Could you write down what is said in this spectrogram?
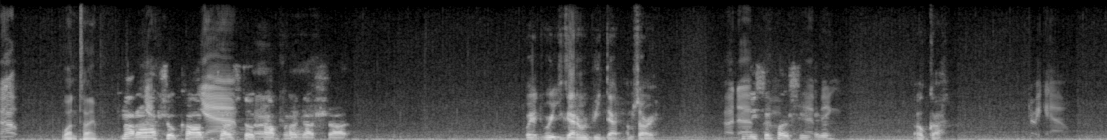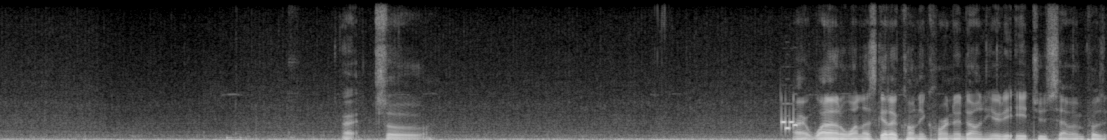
Oh. One time. Not an actual cop Yeah. car, still a cop car on. got shot. Wait, you gotta repeat that. I'm sorry. Hold up. Police impersonator. Having- Okay. Here we go. All right, so All right, one out of one. Let's get a county coroner down here to 827. Pro-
